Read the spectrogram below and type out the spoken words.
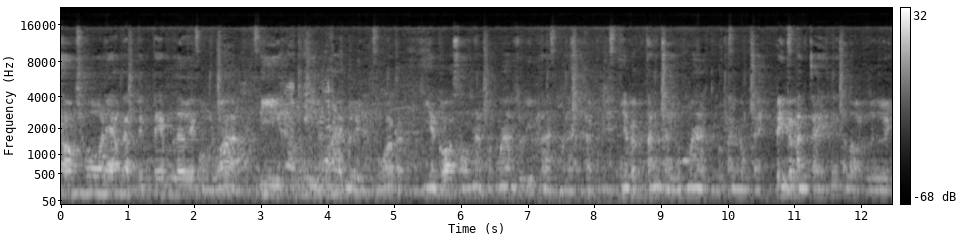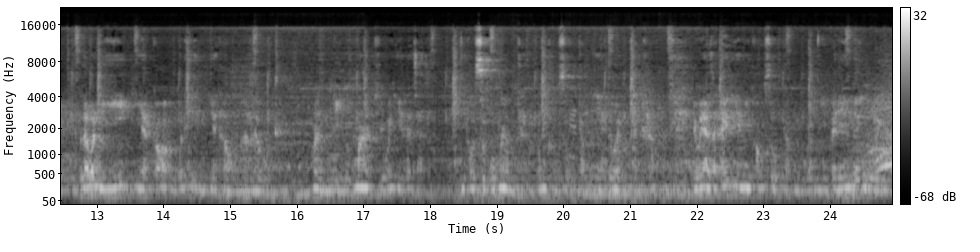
ซ้อมโชว์แล้วแบบเต็มๆเลยบอกเลยว่าดีครับดีมากๆเลยนะเพราะว่าแบบ ฮียก็ซ้อมหนักมากๆช่วงที่ผ่านมาครับเฮียแบบตั้งใจมากๆหนูก็เป็นกำลังใจเป็นกำลังใจให้ตลอดเลย แล้ววันนี้เฮียก็หนูก็ได้เห็นเฮียทำมาแล้ว มันดีมากๆคิดว่าเฮียน่าจะมีความสุขมากๆเหมือนกันก็มีความสุขกับเฮียด้วยเหมือนกันครับเดี๋ยวอยากจะให้เฮียมีความสุขกับหนูแบบนี้ไปเรื่อยๆเลยก็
